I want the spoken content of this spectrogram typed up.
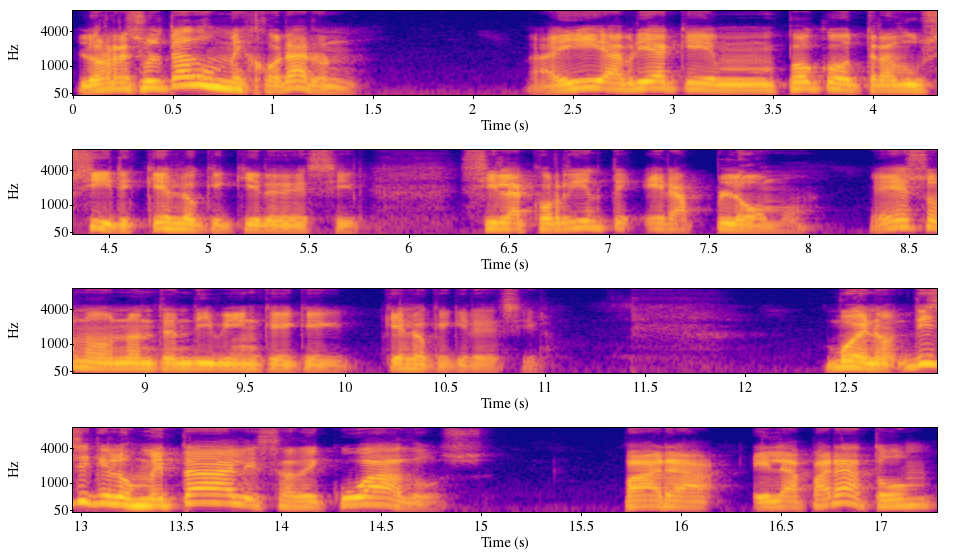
los resultados mejoraron, Ahí habría que un poco traducir qué es lo que quiere decir. Si la corriente era plomo. Eso no, entendí bien qué, qué es lo que quiere decir. Bueno, dice que los metales adecuados para el aparato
